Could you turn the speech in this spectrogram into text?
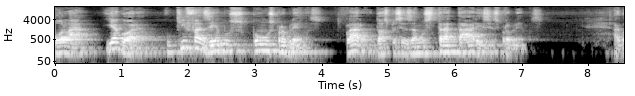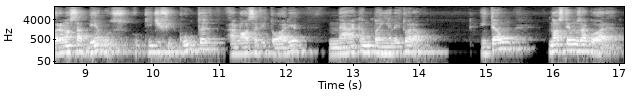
Olá, e agora? O que fazemos com os problemas? Claro, nós precisamos tratar esses problemas. Agora nós sabemos o que dificulta a nossa vitória na campanha eleitoral. Então, nós temos agora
